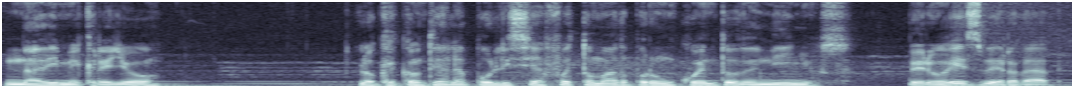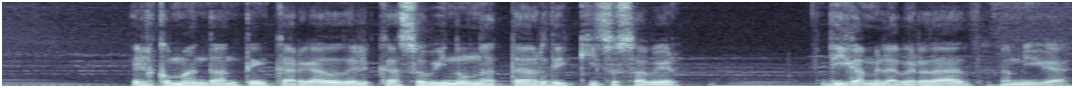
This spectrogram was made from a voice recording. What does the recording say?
Nadie me creyó. Lo que conté a la policía fue tomado por un cuento de niños, pero es verdad. El comandante encargado del caso vino una tarde y quiso saber. Dígame la verdad, amiga.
